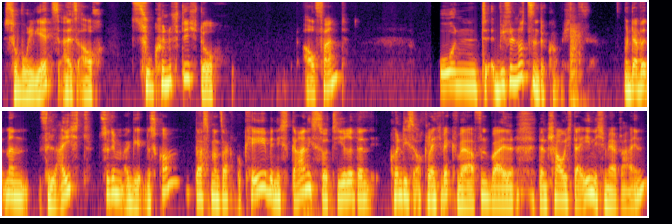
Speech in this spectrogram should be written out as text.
Sowohl jetzt als auch zukünftig durch Aufwand? und wie viel Nutzen bekomme ich dafür? Und da wird man vielleicht zu dem Ergebnis kommen, dass man sagt, okay, wenn ich es gar nicht sortiere, dann könnte ich es auch gleich wegwerfen, weil dann schaue ich da eh nicht mehr rein.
